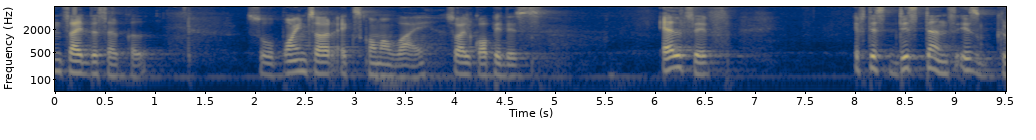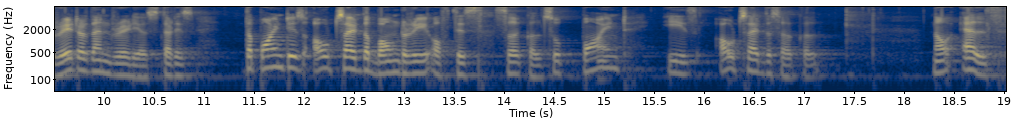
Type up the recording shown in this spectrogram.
inside the circle so points are x comma y. So I'll copy this. Else if, if this distance is greater than radius, that is, the point is outside the boundary of this circle. So point is outside the circle. Now else,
